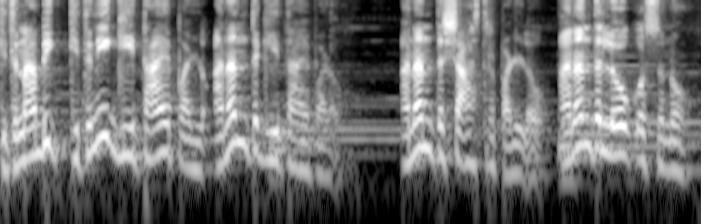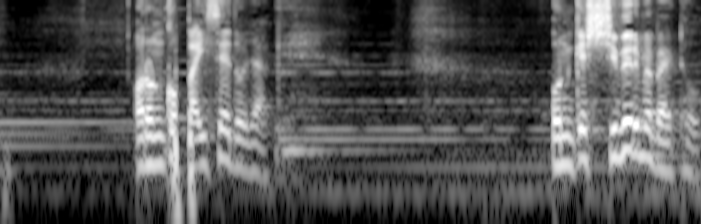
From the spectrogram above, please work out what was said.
कितना भी, कितनी गीताएँ पढ़ लो, अनंत गीताएँ पढ़ो, अनंत शास्त्र पढ़ लो, अनंत लोगों को सुनो, और उनको पैसे दो जाके। उनके शिविर में बैठो।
